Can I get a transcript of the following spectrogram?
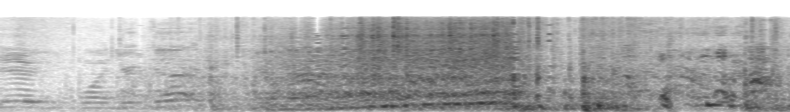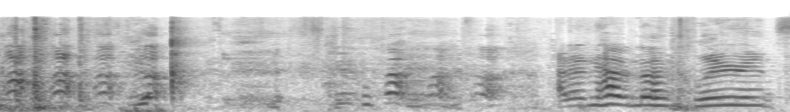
I didn't have enough clearance.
